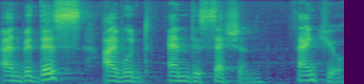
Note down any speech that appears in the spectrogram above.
and with this I would end this session. Thank you.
